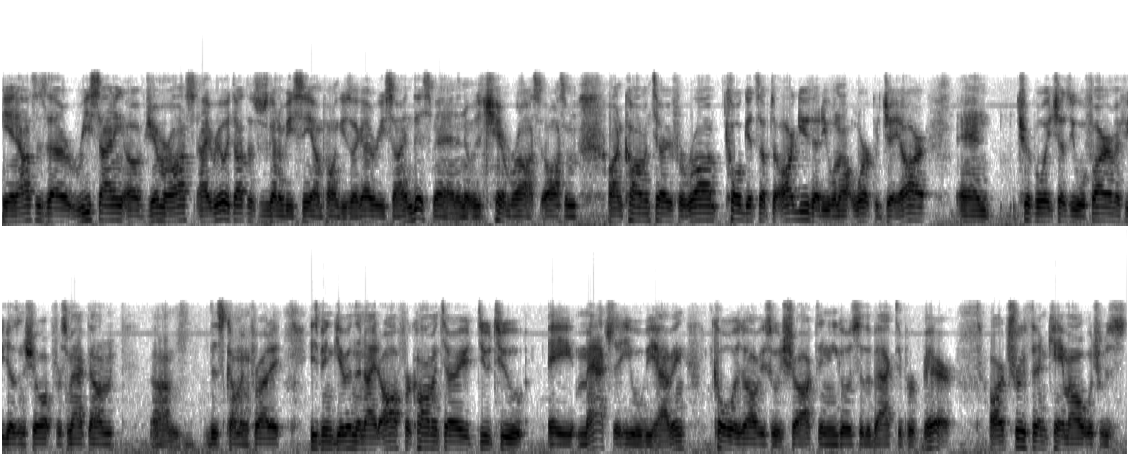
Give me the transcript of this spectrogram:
He announces the re-signing of Jim Ross. I really thought this was going to be CM Punk. He's like, I re-signed this man, and it was Jim Ross. Awesome. On commentary for Raw, Cole gets up to argue that he will not work with JR, and Triple H says he will fire him if he doesn't show up for SmackDown um, this coming Friday. He's been given the night off for commentary due to a match that he will be having. Cole is obviously shocked, and he goes to the back to prepare. R-Truth then came out, which was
